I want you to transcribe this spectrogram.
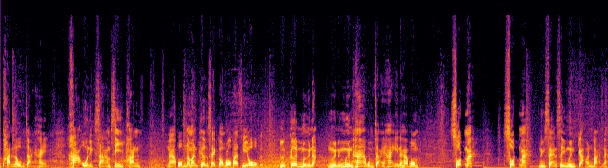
3,000 แล้วผมจ่ายให้ ค่าโอนอีก 3 4พันนะครับผมน้ำมันเครื่องไส้กรองพลภาษีโอ้เกินหมื่นอะหมื่นถึงหมื่นห้าผมจ่ายให้นะครับผมสดมาสดมา1 4 9 0 0 0 บาทนะ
